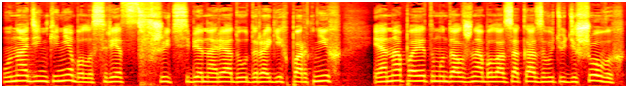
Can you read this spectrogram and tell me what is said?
У Наденьки не было средств вшить себе наряды у дорогих портних, и она поэтому должна была заказывать у дешевых,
